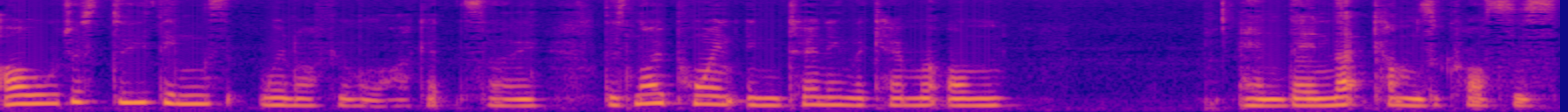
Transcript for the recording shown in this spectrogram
I will just do things when I feel like it. So there's no point in turning the camera on and then that comes across as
